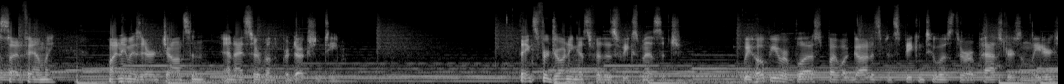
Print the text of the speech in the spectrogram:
Westside family. My name is Eric Johnson, and I serve on the production team. Thanks for joining us for this week's message. We hope you are blessed by what God has been speaking to us through our pastors and leaders,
